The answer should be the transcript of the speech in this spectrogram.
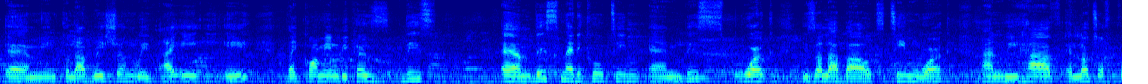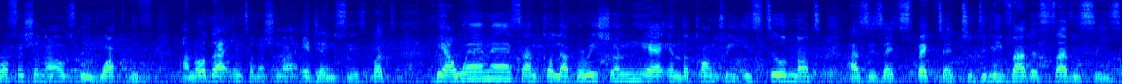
um, in collaboration with IAEA. They come in because this um, this medical team and this work is all about teamwork, and we have a lot of professionals we work with and other international agencies. But the awareness and collaboration here in the country is still not as is expected to deliver the services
